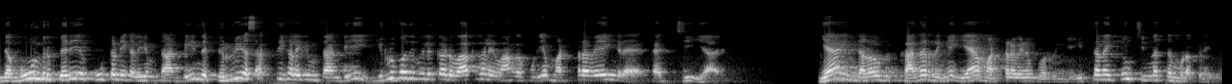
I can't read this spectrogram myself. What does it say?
இந்த மூன்று பெரிய கூட்டணிகளையும் தாண்டி இந்த பெரிய சக்திகளையும் தாண்டி இருபது விழுக்காடு வாக்குகளை வாங்கக்கூடிய மற்றவைங்கிற கட்சி யாரு? ஏன் இந்த அளவுக்கு கதறீங்க? ஏன் மற்றவைன்னு போடுறீங்க? இத்தனைக்கும் சின்னத்தை முடக்குறீங்க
